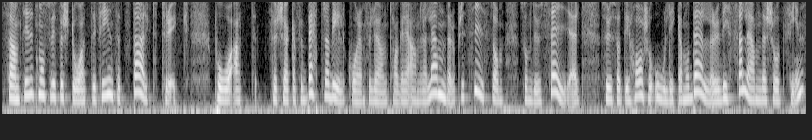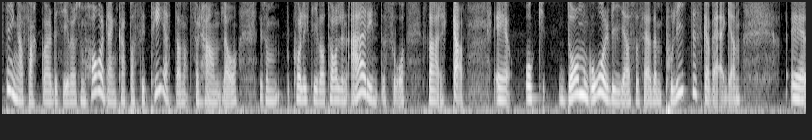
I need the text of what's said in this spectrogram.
Samtidigt måste vi förstå att det finns ett starkt tryck på att försöka förbättra villkoren för löntagare i andra länder. Och precis som, som du säger så är det så att vi har så olika modeller. I vissa länder så finns det inga fack och arbetsgivare som har den kapaciteten att förhandla och liksom, kollektivavtalen är inte så starka. Eh, och de går via så att säga, den politiska vägen. Eh,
